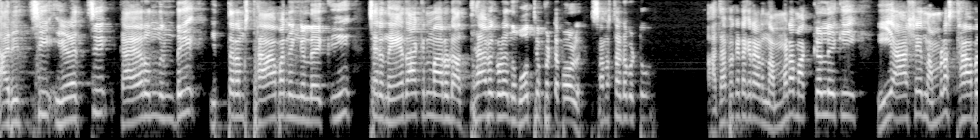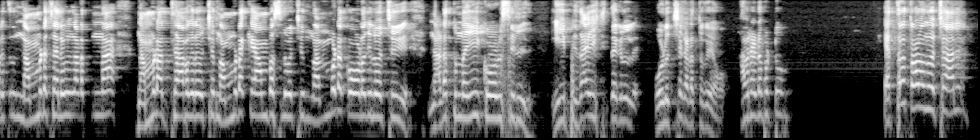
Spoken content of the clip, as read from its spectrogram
അരിച്ച് ഇഴച്ച് കയറുന്നുണ്ട്. ഇത്തരം സ്ഥാപനങ്ങളിലേക്ക് ചില നേതാക്കന്മാരുടെ അധ്യാപകരുടെ ബോധ്യപ്പെട്ടപ്പോൾ സമസ്ത ഇടപെട്ടു. അത് അപകടകരമാണ് നമ്മുടെ മക്കളിലേക്ക് ഈ ആശയം നമ്മുടെ സ്ഥാപനത്തിൽ നമ്മുടെ ചെലവിൽ നടത്തുന്ന നമ്മുടെ അധ്യാപകരെ വെച്ച് നമ്മുടെ ക്യാമ്പസിൽ വെച്ച് നമ്മുടെ കോളേജിൽ വെച്ച് നടത്തുന്ന ഈ കോഴ്സിൽ ഈ പിതാ ഇഷ്ടതകൾ ഒളിച്ചു കടത്തുകയോ? അവരിടപെട്ടു. എത്രത്തോളം എന്ന് വെച്ചാൽ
